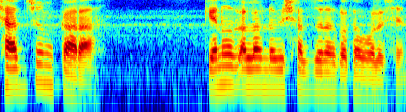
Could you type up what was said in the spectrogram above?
সাতজন কারা? কেন আল্লাহ নবী সাতজনের কথা বলেছেন?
